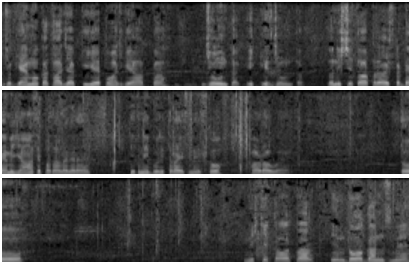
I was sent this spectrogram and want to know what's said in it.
जो गैमो का था जबकि ये पहुँच गया आपका जून तक 21 जून तक। तो निश्चित तौर पर इसका डैमेज यहाँ से पता लग रहा है। कितनी बुरी तरह इसने इसको फाड़ा हुआ है। तो निश्चित तौर पर इन दो गन्स में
